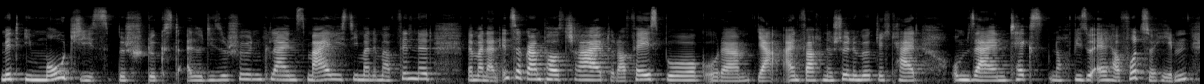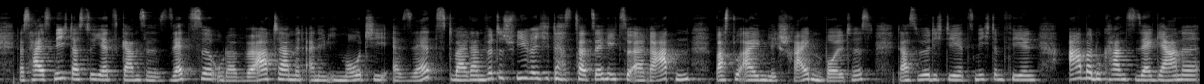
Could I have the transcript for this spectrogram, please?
mit Emojis bestückst. Also diese schönen kleinen Smileys, die man immer findet, wenn man einen Instagram-Post schreibt oder Facebook oder ja, einfach eine schöne Möglichkeit, um seinen Text noch visuell hervorzuheben. Das heißt nicht, dass du jetzt ganze Sätze oder Wörter mit einem Emoji ersetzt, weil dann wird es schwierig, das tatsächlich zu erraten, was du eigentlich schreiben wolltest. Das würde ich dir jetzt nicht empfehlen aber du kannst sehr gerne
